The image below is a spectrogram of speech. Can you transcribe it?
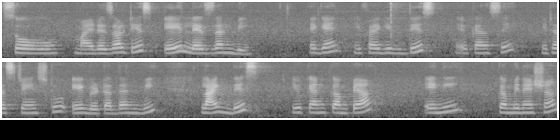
So, my result is A less than B. Again if I give this you can see it has changed to A greater than B. Like this you can compare any combination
